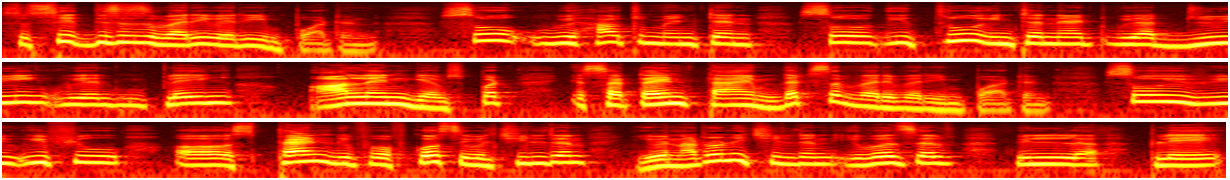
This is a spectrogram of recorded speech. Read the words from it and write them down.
So, see this is very very important. So, we have to maintain. So, through internet we are doing we are playing online games, but a certain time that is a very very important. So, if you, if you uh, spend if of course your children even not only children yourself will uh, play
